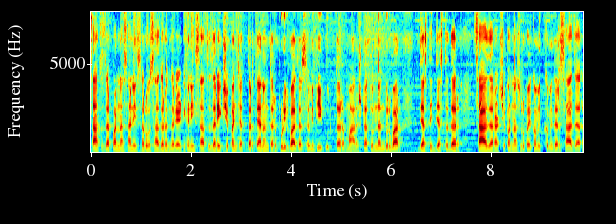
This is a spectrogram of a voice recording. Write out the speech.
सात हजार पन्नास आणि सर्वसाधारण दर या ठिकाणी सात हजार एकशे पंच्याहत्तर. त्यानंतर पुढील बाजार समिती उत्तर महाराष्ट्रातून नंदुरबार जास्तीत जास्त दर सहा हजार आठशे पन्नास रुपये कमीत कमी दर सहा हजार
